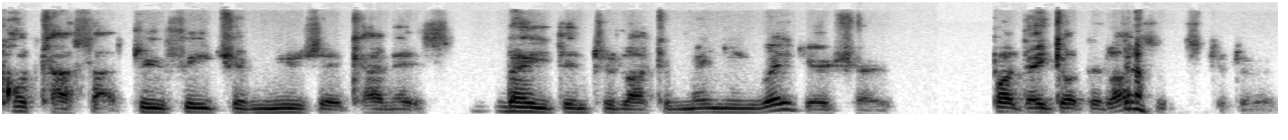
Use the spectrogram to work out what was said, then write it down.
podcasts that do feature music and it's made into like a mini radio show, but they got the license yeah. to do it.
